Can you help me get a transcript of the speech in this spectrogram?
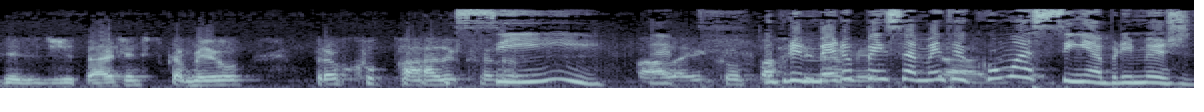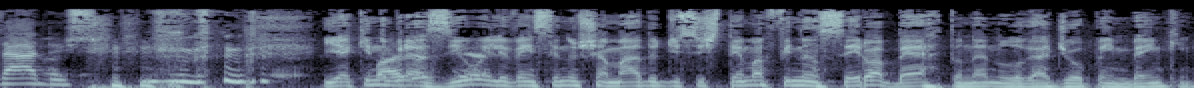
redes digitais. A gente fica meio preocupado quando Sim. fala é. em O primeiro pensamento é como assim abrir meus dados? e aqui no Mas, Brasil assim, ele vem sendo chamado de sistema financeiro aberto, né, no lugar de open banking.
